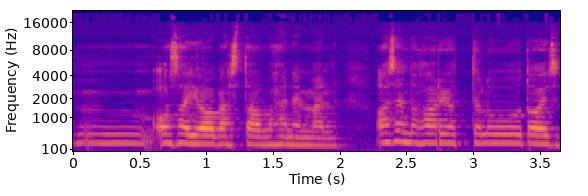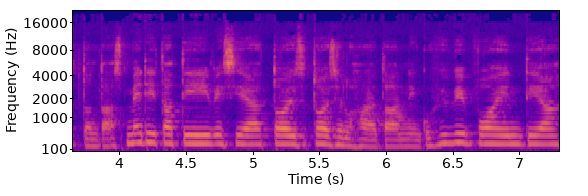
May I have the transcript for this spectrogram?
mm, osa joogasta on vähän enemmän asentoharjoittelua, toiset on taas meditatiivisia, tois, toisilla haetaan niin kuin hyvinvointia.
